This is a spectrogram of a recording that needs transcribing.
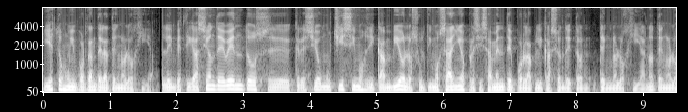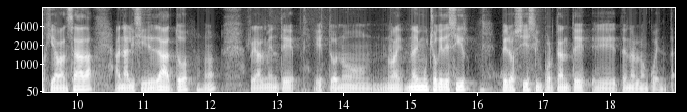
y esto es muy importante la tecnología. La investigación de eventos eh, creció muchísimo y cambió en los últimos años precisamente por la aplicación de tecnología, ¿no? tecnología avanzada, análisis de datos. Realmente esto no, no, hay, no, hay, mucho que decir, pero sí es importante eh, tenerlo en cuenta.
